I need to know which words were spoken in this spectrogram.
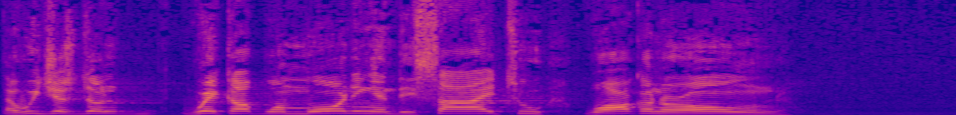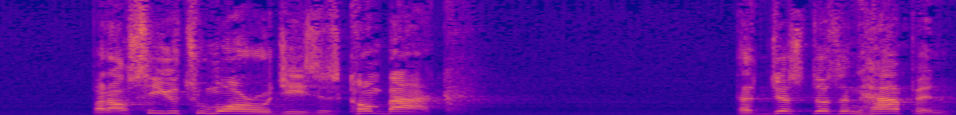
That we just don't wake up one morning and decide to walk on our own. But I'll see you tomorrow, Jesus. Come back. That just doesn't happen.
